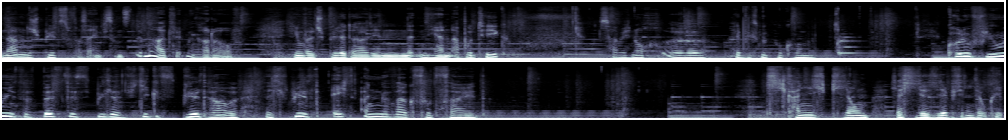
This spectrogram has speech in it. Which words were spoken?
Namen des Spiels, was er eigentlich sonst immer hat, fällt mir gerade auf. Jedenfalls spielt er da den netten Herrn Apothek. Das habe ich noch äh, halbwegs mitbekommen. Call of Duty ist das beste Spiel, das ich je gespielt habe. Das Spiel ist echt angesagt zurzeit. Ich kann nicht glauben, dass ich das selbst in der... Okay.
